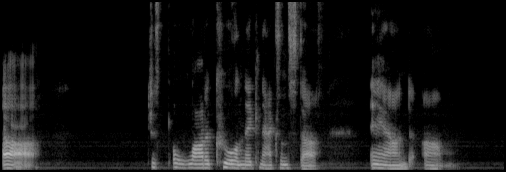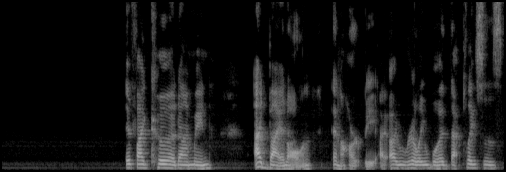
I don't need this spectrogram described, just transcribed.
Uh, just a lot of cool knickknacks and stuff. And um, if I could, I mean, I'd buy it all in, in a heartbeat. I, I really would. That place is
